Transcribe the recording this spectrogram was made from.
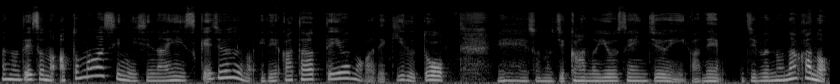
なのでその後回しにしないスケジュールの入れ方っていうのができると、えー、その時間の優先順位がね自分の中の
